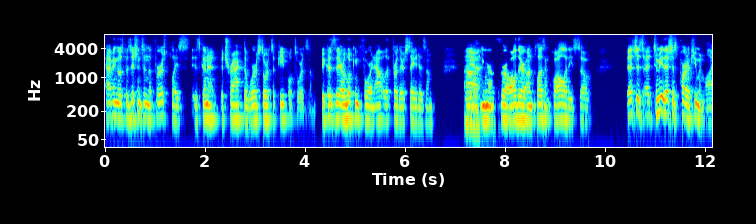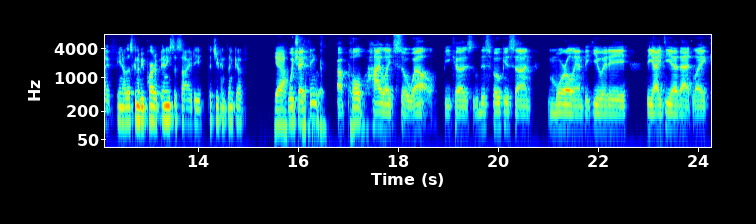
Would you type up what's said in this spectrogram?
having those positions in the first place is going to attract the worst sorts of people towards them because they're looking for an outlet for their sadism, uh, you know, for all their unpleasant qualities. So that's just, uh, to me, that's just part of human life. You know, that's going to be part of any society that you can think of. Yeah. which I think uh, Pulp highlights so well because this focus on moral ambiguity, the idea that like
